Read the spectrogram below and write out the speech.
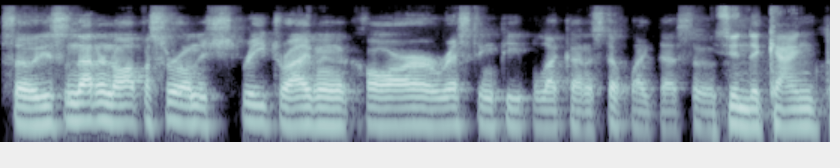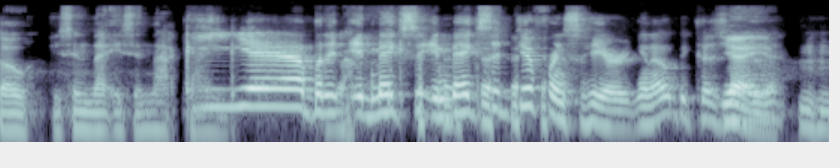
So this is not an officer on the street driving a car, arresting people, that kind of stuff like that. So he's in the gang, though. He's in that. He's in that gang. Yeah, but it, it makes it, it makes a difference here, you know, because yeah, you, know, yeah. Mm-hmm.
